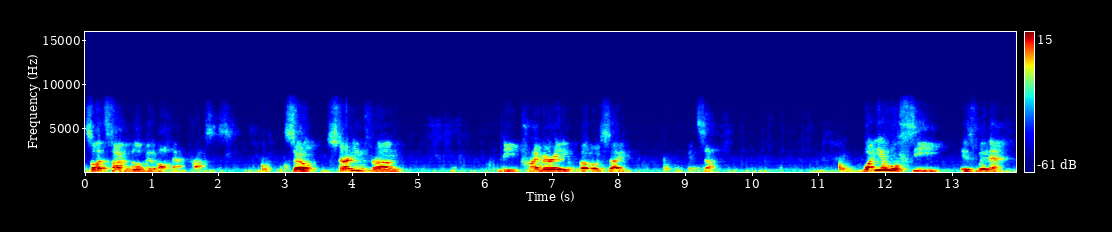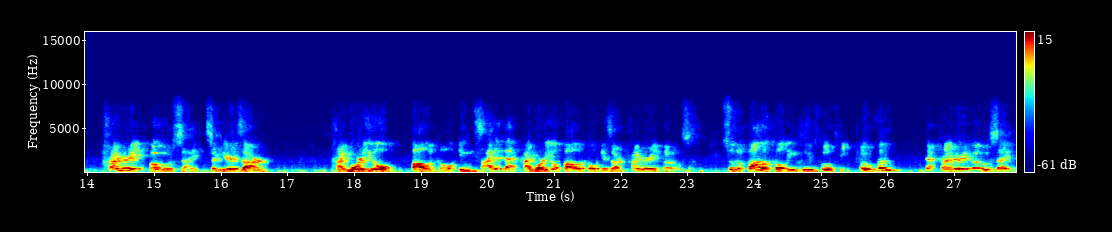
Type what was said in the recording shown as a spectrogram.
So let's talk a little bit about that process. So starting from the primary oocyte itself, what you will see is when that primary oocyte, so here's our primordial follicle. Inside of that primordial follicle is our primary oocyte. So the follicle includes both the ovum, that primary oocyte,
